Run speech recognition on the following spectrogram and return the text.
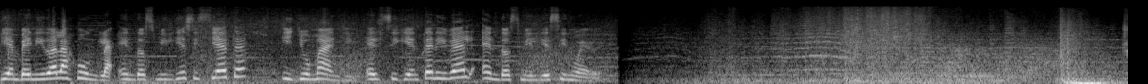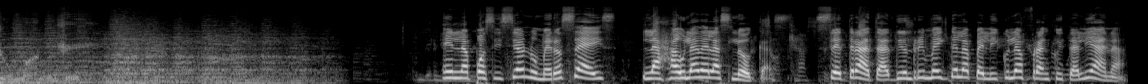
Bienvenido a la Jungla en 2017 y Jumanji, el siguiente nivel en 2019. En la posición número 6, La jaula de las locas. Se trata de un remake de la película franco-italiana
